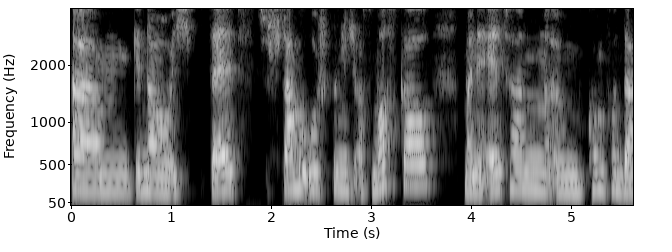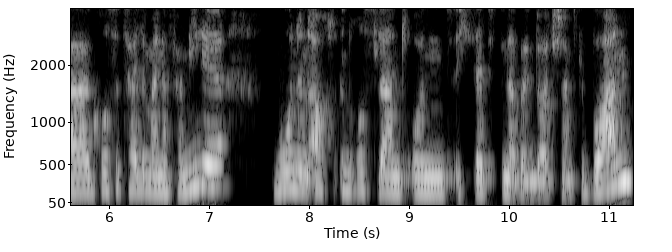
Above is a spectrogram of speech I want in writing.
ähm, genau, ich selbst stamme ursprünglich aus Moskau. Meine Eltern ähm, kommen von da, große Teile meiner Familie wohnen auch in Russland und ich selbst bin aber in Deutschland geboren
